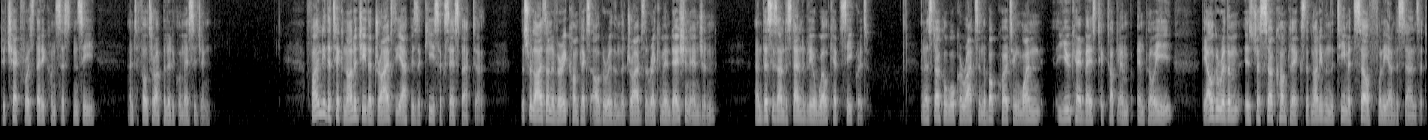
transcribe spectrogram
to check for aesthetic consistency and to filter out political messaging. Finally, the technology that drives the app is a key success factor. This relies on a very complex algorithm that drives the recommendation engine, and this is understandably a well kept secret. And as Stokel Walker writes in the book, quoting one UK based TikTok em- employee, the algorithm is just so complex that not even the team itself fully understands it.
